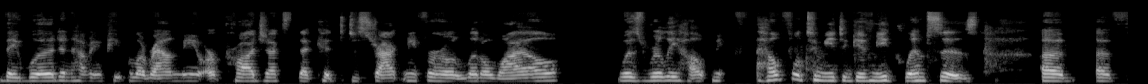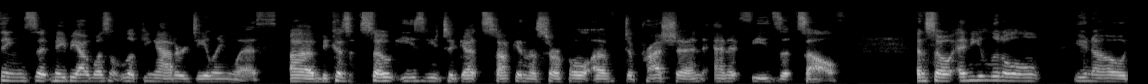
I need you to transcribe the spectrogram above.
they would and having people around me or projects that could distract me for a little while was really help me helpful to me to give me glimpses of of things that maybe I wasn't looking at or dealing with uh, because it's so easy to get stuck in the circle of depression and it feeds itself. And so, any little, you know,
